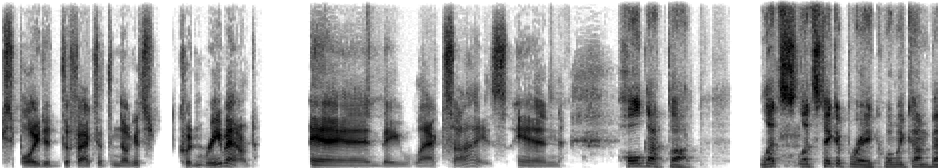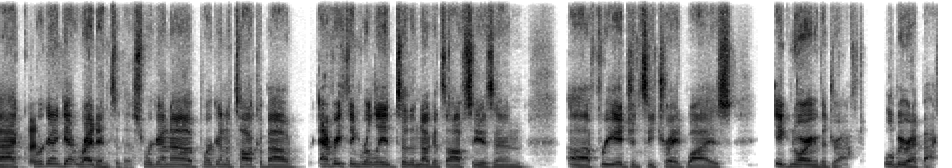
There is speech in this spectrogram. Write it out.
exploited the fact that the Nuggets couldn't rebound and they lacked size. And Hold that thought. Let's let's take a break. When we come back, we're gonna get right into this. We're gonna we're gonna talk about everything related to the Nuggets offseason, uh, free agency trade wise, ignoring the draft. We'll be right back.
